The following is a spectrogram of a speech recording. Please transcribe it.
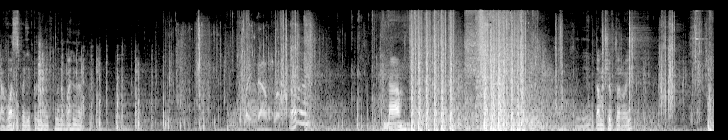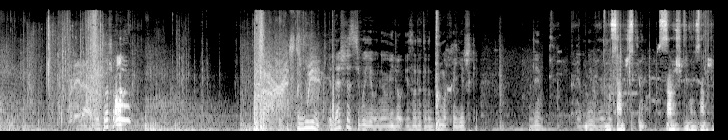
А господи, прыгнуть нормально. А, Да. Там еще второй. Блин, и знаешь, из всего я его не увидел? Из вот этого дыма хаешки. Блин. Я в ней Ну сам же скинул. Сам же скинул, сам же.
